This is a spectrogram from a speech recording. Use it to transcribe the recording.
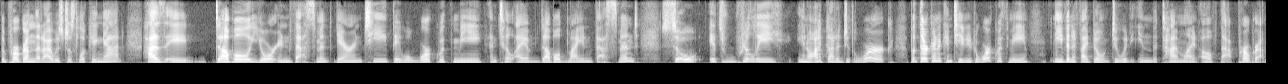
The program that I was just looking at has a double your investment guarantee. They will work with me until I have doubled my investment. So it's really you know, I got to do the work, but they're going to continue to work with me even if I don't do it in the timeline of that program.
